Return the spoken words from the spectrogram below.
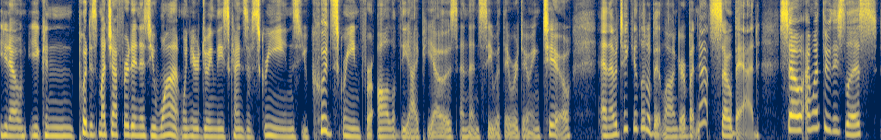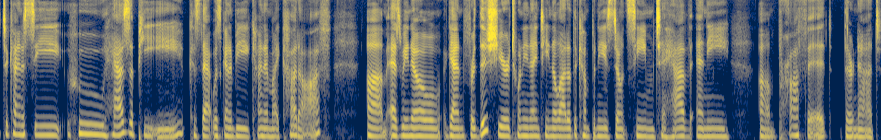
you know, you can put as much effort in as you want when you're doing these kinds of screens. You could screen for all of the IPOs and then see what they were doing too. And that would take you a little bit longer, but not so bad. So I went through these lists to kind of see who has a PE, because that was going to be kind of my cutoff. Um, as we know, again, for this year, 2019, a lot of the companies don't seem to have any um, profit. They're not,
